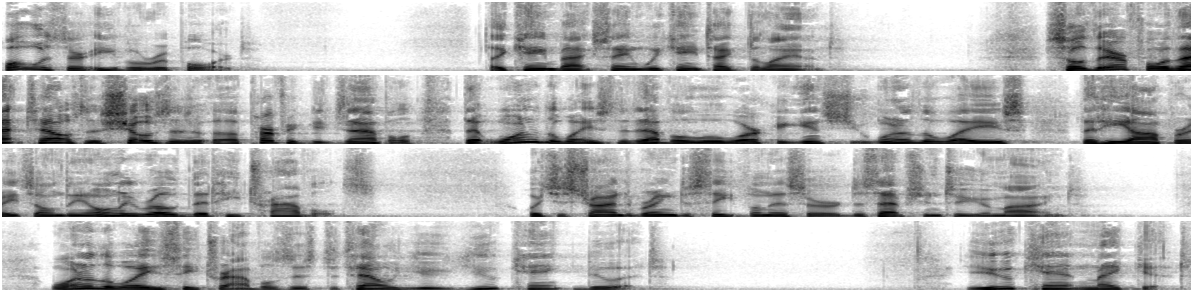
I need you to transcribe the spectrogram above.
What was their evil report? They came back saying, We can't take the land. So, therefore, that tells us, shows us a perfect example that one of the ways the devil will work against you, one of the ways that he operates on the only road that he travels, which is trying to bring deceitfulness or deception to your mind. One of the ways he travels is to tell you, you can't do it. You can't make it.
